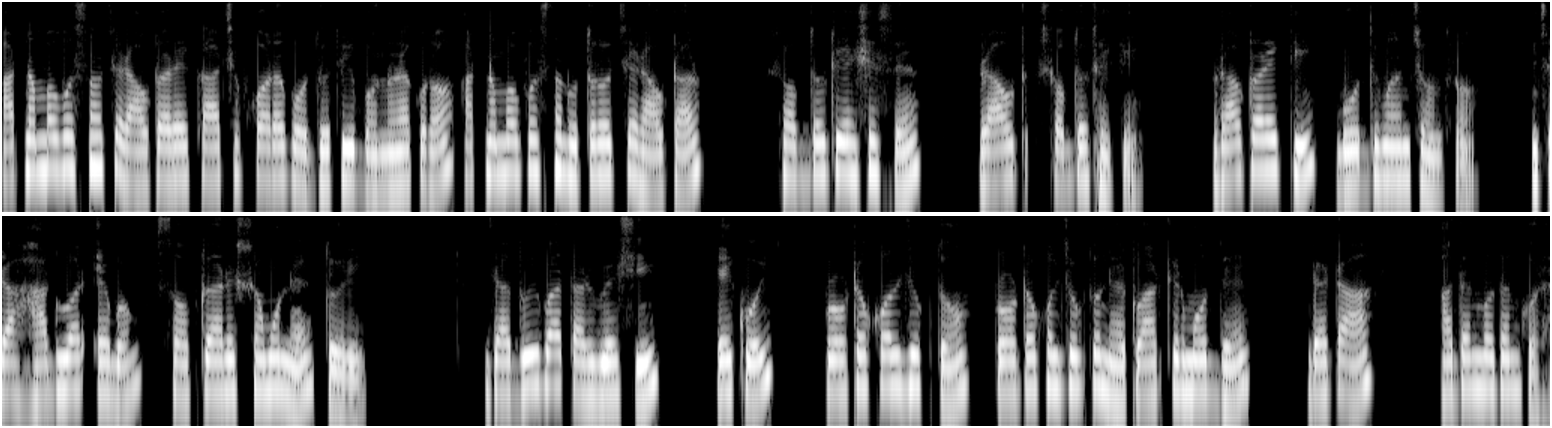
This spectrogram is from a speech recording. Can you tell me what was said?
আট নম্বর প্রশ্ন হচ্ছে রাউটারের কাজ করার পদ্ধতি বর্ণনা করো। আট নম্বর প্রশ্নের উত্তর হচ্ছে রাউটার শব্দটি এসেছে রাউট শব্দ থেকে। রাউটার একটি বুদ্ধিমান যন্ত্র যা হার্ডওয়্যার এবং সফটওয়্যারের সমন্বয়ে তৈরি, যা দুই বা তার বেশি একই প্রোটোকলযুক্ত প্রোটোকলযুক্ত নেটওয়ার্কের মধ্যে ডেটা আদান প্রদান করে।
